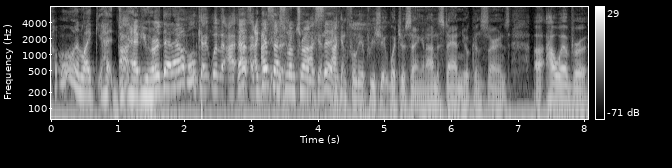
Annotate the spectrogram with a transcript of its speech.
Come on, like, ha, do, have you heard that album? Okay, well, I, That's- I guess can- that's what I'm trying I to can- say. I can fully appreciate what you're saying, and I understand your concerns. Uh, however,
